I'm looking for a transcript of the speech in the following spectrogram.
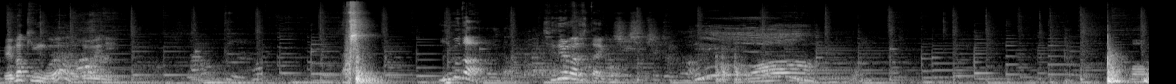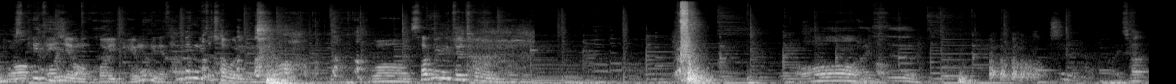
왜 바뀐 거야, 화면이? 이거다. 제대로 맞았다 이거. 77.9. 와. 와, 스피드 이제 뭐 거의 괴물이네. 300m 쳐버리네. 와, 300m 쳐버리네. 오, 나이스. 나이스. 샷.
